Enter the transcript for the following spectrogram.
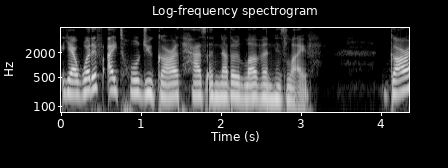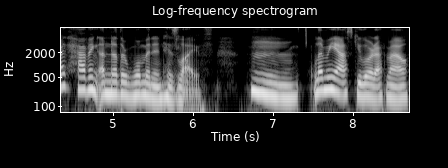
Yeah, what if I told you Garroth has another love in his life? Garroth having another woman in his life. Hmm, let me ask you, Lord Aphmau,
